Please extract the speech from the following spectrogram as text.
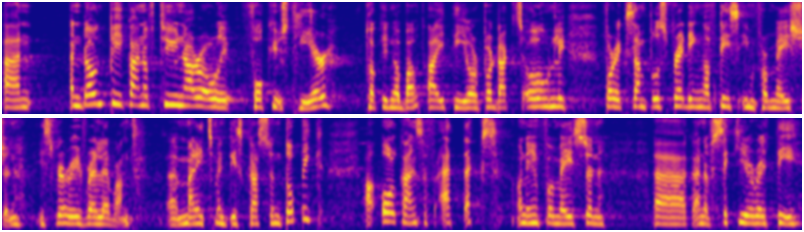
and and don't be kind of too narrowly focused here talking about IT or products only. For example, spreading of disinformation is very relevant management discussion topic. Uh, all kinds of attacks on information, uh, kind of security,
